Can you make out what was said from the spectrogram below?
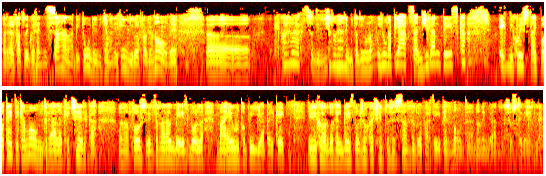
aveva il fatto di questa insana abitudine di chiamare i figli con il proprio nome, uh, e quel ragazzo di 19 anni buttato in una, in una piazza gigantesca e di questa ipotetica Montreal che cerca uh, forse di ritornare al baseball, ma è utopia perché vi ricordo che il baseball gioca 162 partite e Montreal non è in grado di sostenerle.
